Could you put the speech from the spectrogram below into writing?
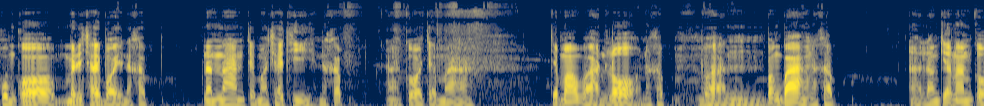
ผมก็ไม่ได้ใช้บ่อยนะครับ นานๆจะมาใช้ทีนะครับก็จะมา จะมาหวานล่อนะครับ หวานบางๆนะครับหลังจากนั้นก็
